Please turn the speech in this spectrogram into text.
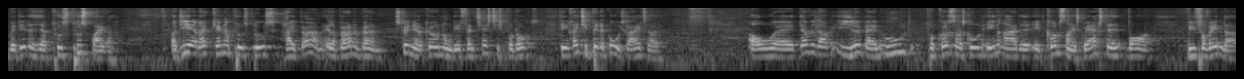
med det, der hedder plus-plus-brækker. Og de her, der ikke kender plus plus, har I børn eller børnebørn, skynd jer at købe nogle. Det er et fantastisk produkt. Det er rigtig pædagogisk legetøj. Og øh, der vil der i løbet af en uge på Kunsthøjskolen indrettet et kunstnerisk værksted, hvor vi forventer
